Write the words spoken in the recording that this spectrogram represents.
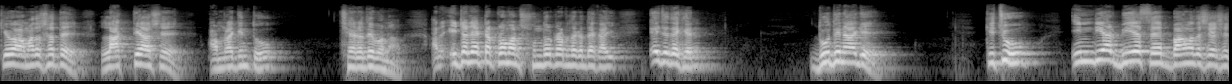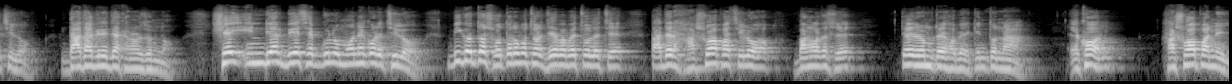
কেউ আমাদের সাথে লাগতে আসে, আমরা কিন্তু ছেড়ে দেব না। আর এটারই একটা প্রমাণ সুন্দর করে আপনাদেরকে দেখাই। এই যে দেখেন, দুদিন আগে কিছু ইন্ডিয়ার বিএসএফ বাংলাদেশে এসেছিল দাদাগিরি দেখানোর জন্য। সেই ইন্ডিয়ার বিএসএফগুলো মনে করেছিল, বিগত সতেরো বছর যেভাবে চলেছে, তাদের হাসুয়াফা ছিল বাংলাদেশে তেরমটাই হবে, কিন্তু না। এখন হাসুয়াপা নেই।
